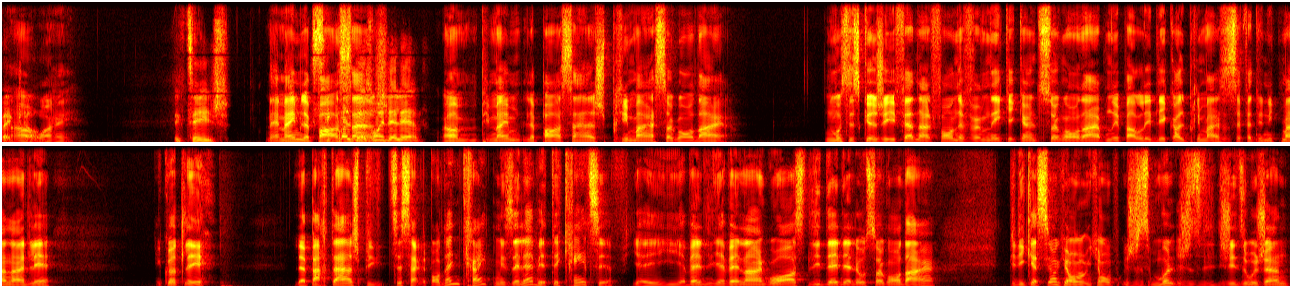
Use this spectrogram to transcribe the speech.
Ah ouais. mais même le passage. C'est quoi le besoin d'élèves? Ah, puis même le passage primaire-secondaire. Moi, c'est ce que j'ai fait dans le fond. On a fait venir quelqu'un du secondaire pour nous parler de l'école primaire. Ça s'est fait uniquement en anglais. Écoute, les, le partage, puis tu sais, ça répondait à une crainte. Mes élèves étaient craintifs. Il y avait, il y avait l'angoisse l'idée d'aller au secondaire. Puis les questions qui ont. ont moi, j'ai dit aux jeunes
